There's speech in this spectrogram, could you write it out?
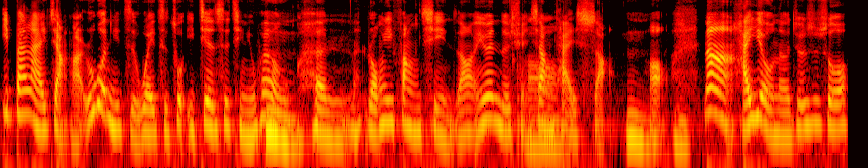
一般来讲啊，如果你只维持做一件事情，你会很很容易放弃，你知道，因为你的选项太少。嗯，好，那还有呢，就是说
